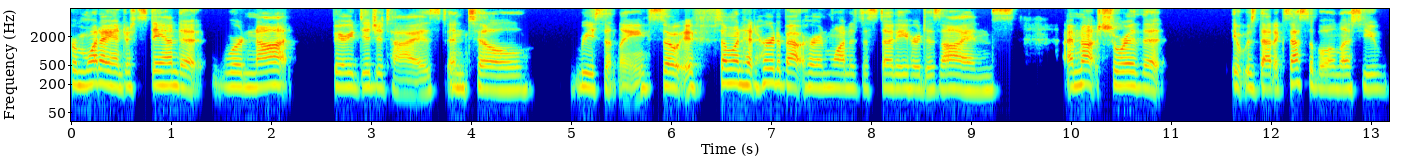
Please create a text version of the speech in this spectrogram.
from what I understand it, were not very digitized until recently. So if someone had heard about her and wanted to study her designs, I'm not sure that it was that accessible unless you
